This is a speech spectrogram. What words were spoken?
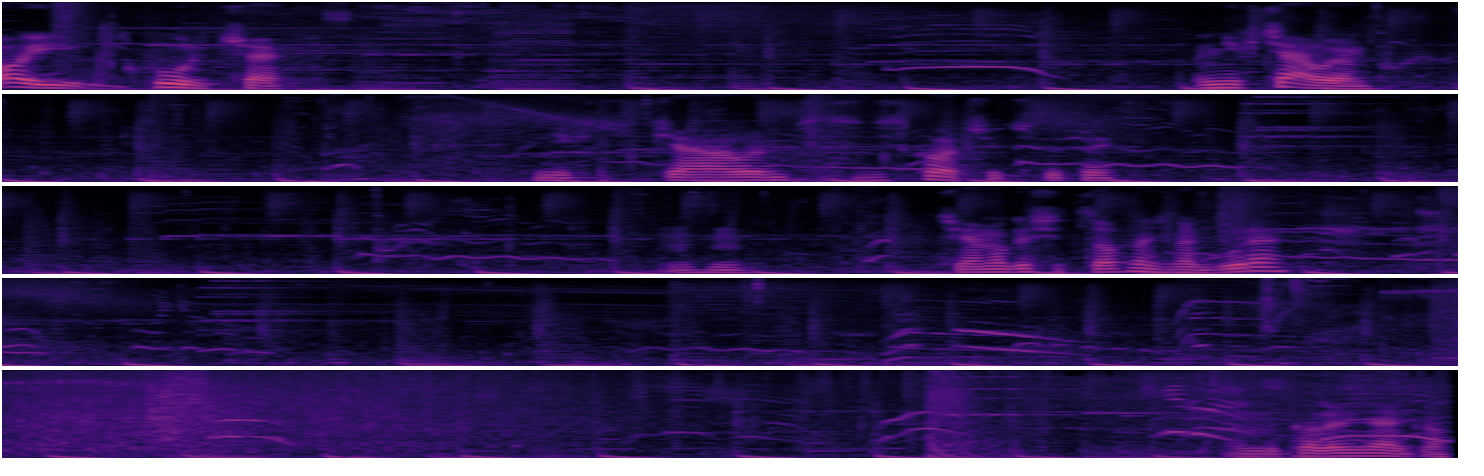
Oj, kurczę. Nie chciałem. Nie chciałem wyskoczyć tutaj. Mhm. Czy ja mogę się cofnąć na górę? Kolejnego.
